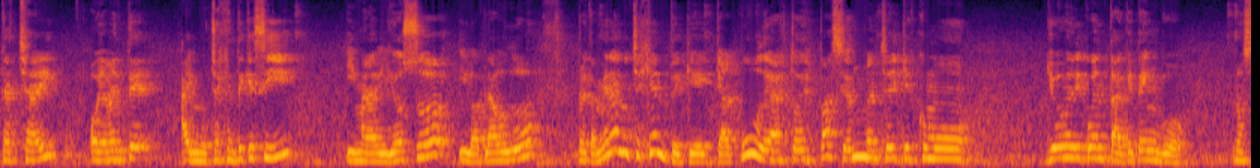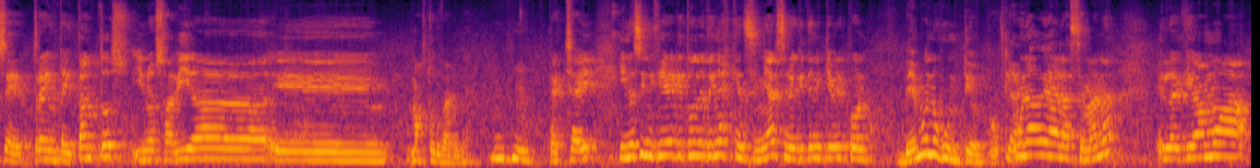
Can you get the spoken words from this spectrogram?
¿Cachai? Obviamente hay mucha gente que sí, y maravilloso, y lo aplaudo, pero también hay mucha gente que, que acude a estos espacios, ¿cachai? Que es como, yo me di cuenta que tengo, no sé, treinta y tantos y no sabía eh, masturbarme. Ujú. ¿Cachai? Y no significa que tú le tengas que enseñar, sino que tiene que ver con démonos un tiempo, Claro. una vez a la semana, en la que vamos a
